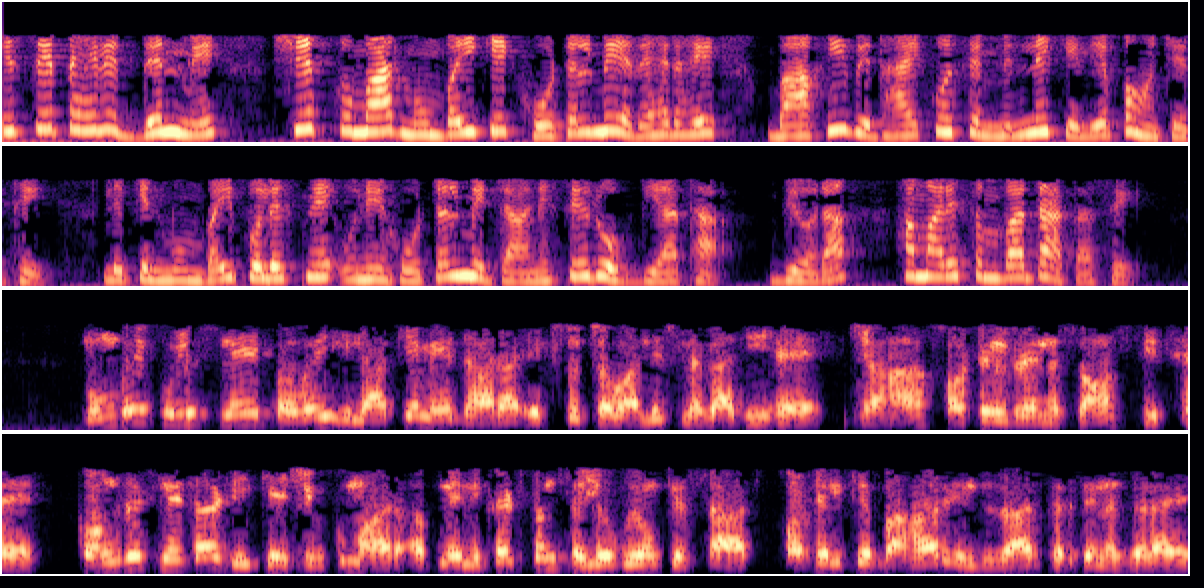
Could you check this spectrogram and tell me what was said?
इससे पहले दिन में शिव कुमार मुंबई के एक होटल में रह रहे बाकी विधायकों से मिलने के लिए पहुँचे थे, लेकिन मुंबई पुलिस ने उन्हें होटल में जाने से रोक दिया था। ब्यौरा, हमारे संवाददाता से। मुंबई पुलिस ने पवई इलाके में धारा 144 लगा दी है, जहाँ होटल रेनेसांस स्थित है। कांग्रेस नेता डीके शिव कुमार अपने निकटतम सहयोगियों के साथ होटल के बाहर इंतज़ार करते नज़र आए।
